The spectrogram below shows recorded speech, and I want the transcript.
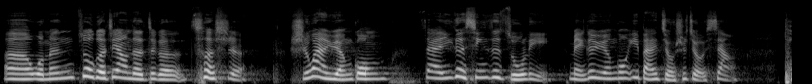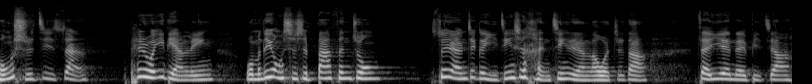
呃，我们做过这样的这个测试，十万员工。在一个薪资组里，每个员工一百九十九项，同时计算，Payroll 一点零，我们的用时是八分钟。虽然这个已经是很惊人了，我知道，在业内比较，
